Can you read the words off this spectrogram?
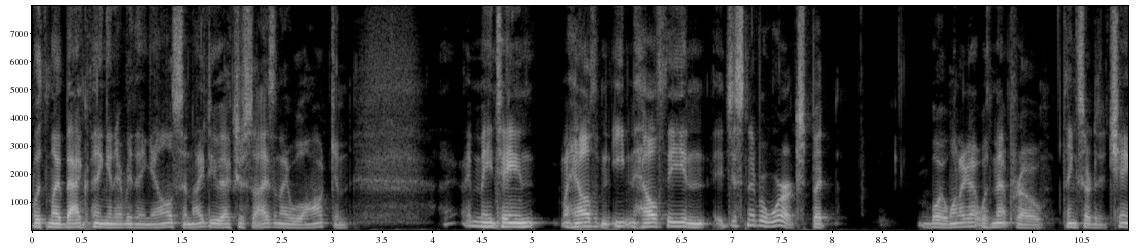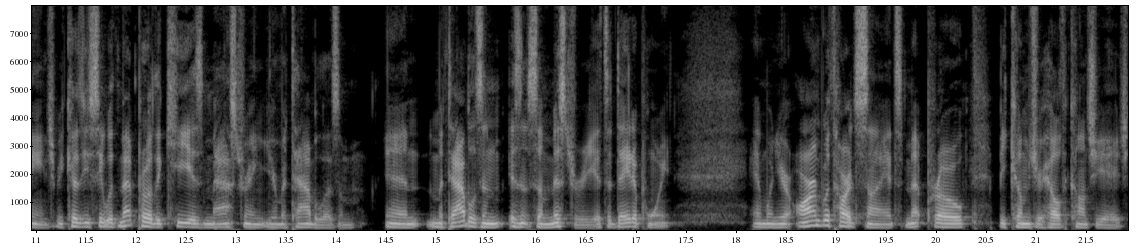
with my back pain and everything else. And I do exercise and I walk and I maintain my health and eating healthy, and it just never works. But boy, when I got with MetPro, things started to change because you see, with MetPro, the key is mastering your metabolism. And metabolism isn't some mystery, it's a data point. And when you're armed with hard science, MetPro becomes your health concierge.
